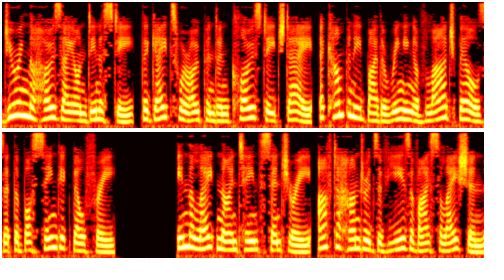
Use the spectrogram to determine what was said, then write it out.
During the Joseon dynasty, the gates were opened and closed each day, accompanied by the ringing of large bells at the Bosingak belfry. In the late 19th century, after hundreds of years of isolation,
